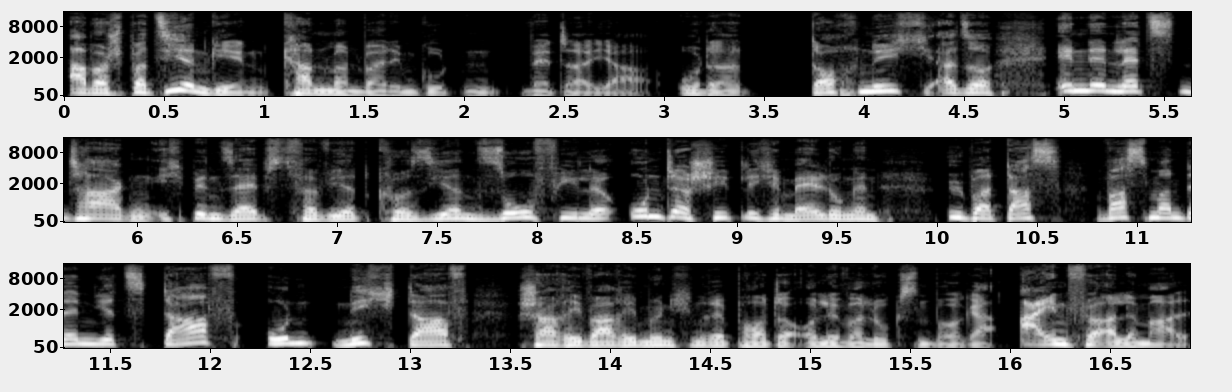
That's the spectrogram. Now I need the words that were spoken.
Aber spazieren gehen kann man bei dem guten Wetter ja. Oder doch nicht. Also in den letzten Tagen, ich bin selbst verwirrt, kursieren so viele unterschiedliche Meldungen über das, was man denn jetzt darf und nicht darf. Charivari München Reporter Oliver Luxemburger. Ein für alle Mal.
